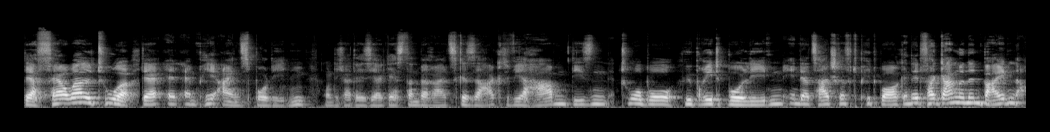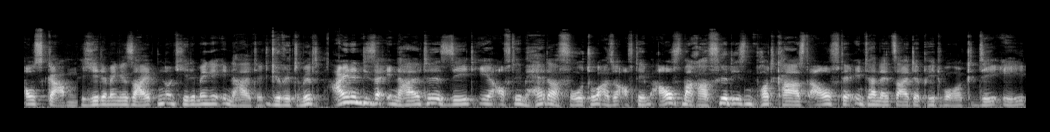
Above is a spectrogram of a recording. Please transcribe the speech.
der Farewell-Tour der LMP1-Boliden. Und ich hatte es ja gestern bereits gesagt, wir haben diesen Turbo-Hybrid-Boliden Seiten in der Zeitschrift Pitwalk in den vergangenen beiden Ausgaben jede Menge Seiten und jede Menge Inhalte gewidmet. Einen dieser Inhalte seht ihr auf dem Header-Foto, also auf dem Aufmacher für diesen Podcast auf der Internetseite pitwalk.de.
